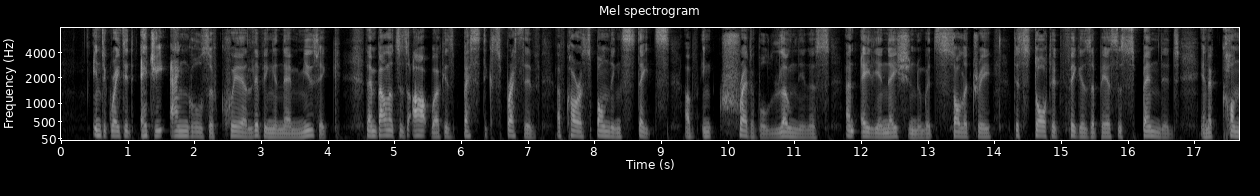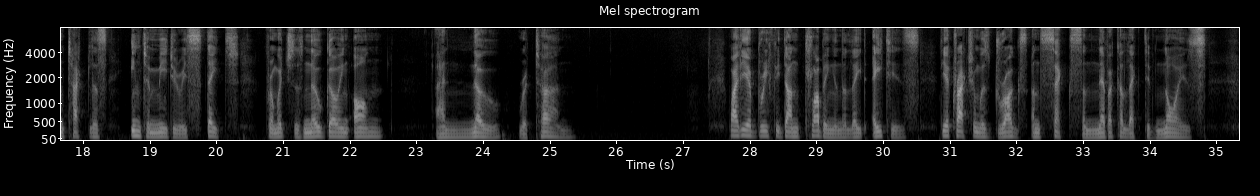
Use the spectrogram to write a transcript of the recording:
integrated edgy angles of queer living in their music, then Balance's artwork is best expressive of corresponding states of incredible loneliness and alienation in which solitary, distorted figures appear suspended in a contactless intermediary state from which there's no going on and no return. While he had briefly done clubbing in the late 80s, the attraction was drugs and sex and never collective noise.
